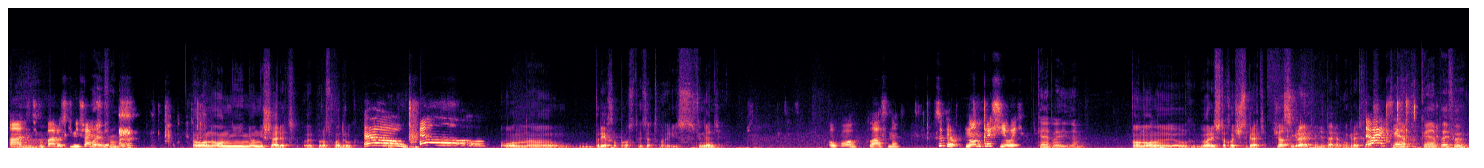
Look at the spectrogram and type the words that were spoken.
А, ты типа по-русски не шаришь? Он, он, не, он не шарит, э, просто мой друг. Hello! Hello! Он э, приехал просто из этого, из Финляндии. Ого, классно. Супер, но он красивый. Can I play them? Он, он э, говорит, что хочет сыграть. Сейчас сыграет на гитаре, он играет хорошо. Давайте! can I play for you?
